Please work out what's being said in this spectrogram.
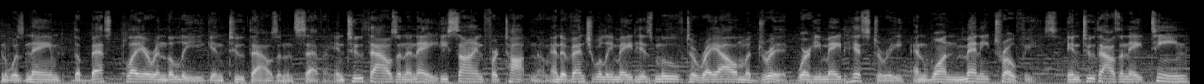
and was named the best player in the league in 2007. In 2008, he signed for Tottenham and eventually made his move to Real Madrid, where he made history and won many trophies. In 2018,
